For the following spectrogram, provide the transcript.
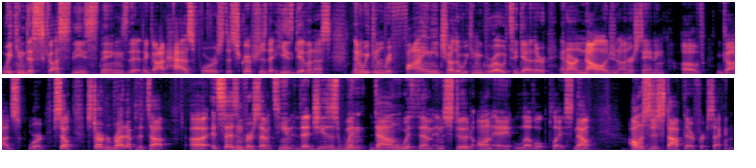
we can discuss these things that, that God has for us, the scriptures that He's given us, and we can refine each other. We can grow together in our knowledge and understanding of God's Word. So, starting right up at the top, uh, it says in verse 17 that Jesus went down with them and stood on a level place. Now, I want us to just stop there for a second.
